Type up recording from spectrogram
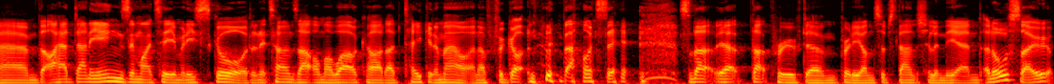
Um, that I had Danny Ings in my team and he scored, and it turns out on my wild card I'd taken him out and I've forgotten about it. So that yeah that proved um, pretty unsubstantial in the end. And also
